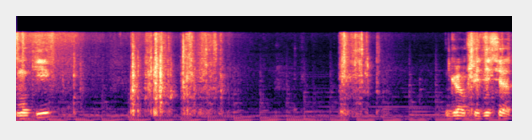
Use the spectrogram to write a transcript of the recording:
муки грамм 60.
